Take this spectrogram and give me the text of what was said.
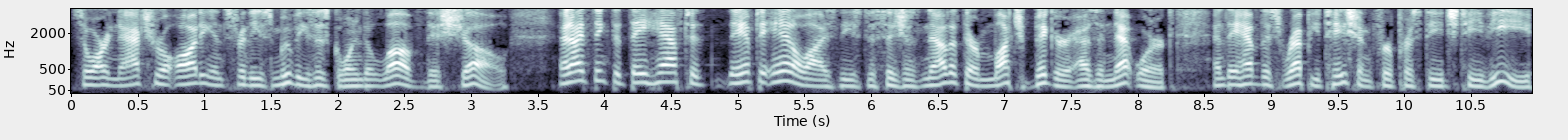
So our natural audience for these movies is going to love this show. And I think that they have to they have to analyze these decisions now that they're much bigger as a network and they have this reputation for prestige TV.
